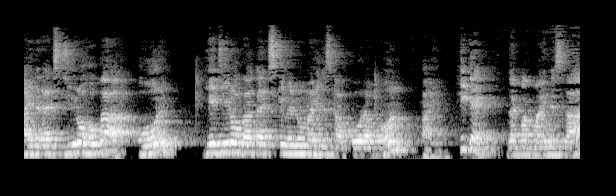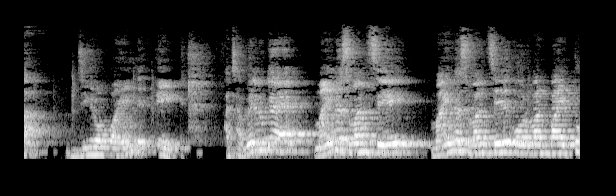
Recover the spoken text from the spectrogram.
Either X zero होगा और ये ज़ीरो होगा तो एक्स की वैल्यू माइनस का फोर अपॉन फाइव ठीक है? लगभग माइनस का ज़ीरो पॉइंट एट अच्छा वैल्यू क्या है? माइनस वन से माइनस वन से और वन बाई टू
